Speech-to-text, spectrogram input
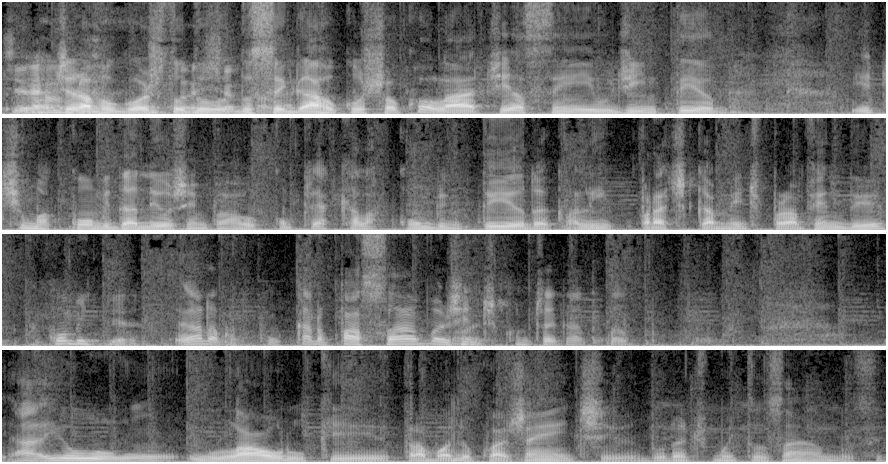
tirava, eu tirava o gosto do, do, cigarro com chocolate e assim o dia inteiro. E tinha uma Kombi da Neugenbau, eu comprei aquela Kombi inteira ali praticamente para vender. A Kombi inteira? Era, o cara passava, a gente entregava. Aí o, o, Lauro, que trabalhou com a gente durante muitos anos e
